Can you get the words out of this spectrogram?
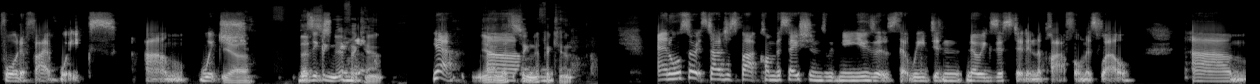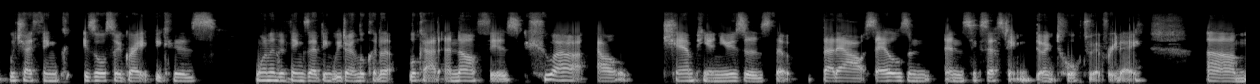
four to five weeks, um, which yeah. That's significant. Yeah. Yeah, that's um, significant. And also, it started to spark conversations with new users that we didn't know existed in the platform as well, um, which I think is also great because one of the things I think we don't look at look at enough is who are our champion users that that our sales and, and success team don't talk to every day. Um,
